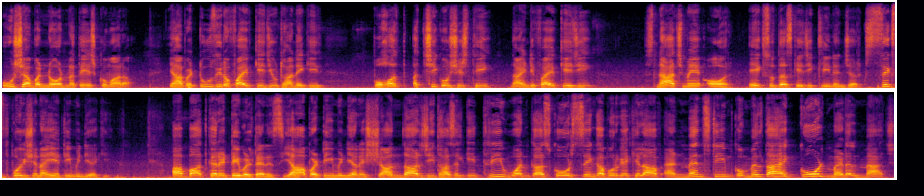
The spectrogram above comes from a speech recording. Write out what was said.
उषा बन्नौर, नतेश कुमारा। यहाँ पे 205 केजी उठाने की बहुत अच्छी कोशिश थी 95 केजी स्नैच में और 110 KG clean and jerk six position आई है टीम इंडिया की। अब बात करें टेबल टेनिस यहाँ पर टीम इंडिया ने शानदार जीत हासिल की। थ्री वन का स्कोर सिंगापुर के खिलाफ एंड मेंस टीम को मिलता है गोल्ड मेडल मैच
